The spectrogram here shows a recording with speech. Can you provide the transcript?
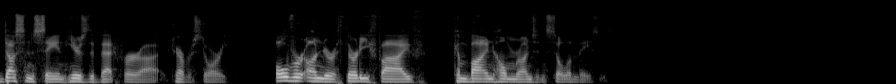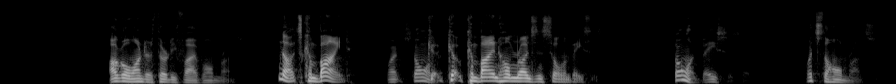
Dustin's saying here's the bet for uh, Trevor Story: over under 35 combined home runs and stolen bases. I'll go under 35 home runs. No, it's combined. What? Stolen, C- co- combined home runs and stolen bases. stolen bases. What's the home runs?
